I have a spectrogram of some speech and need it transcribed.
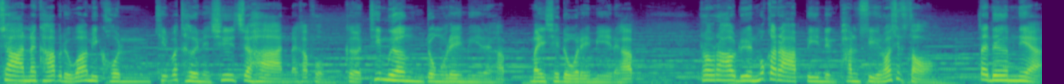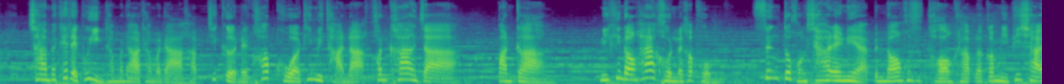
ชาญนะครับหรือว่ามีคนคิดว่าเธอเนี่ยชื่อจฮานนะครับผมเกิดที่เมืองดงเรมีนะครับไม่ใช่โดเรมีนะครับราวๆเดือนมกราปี 1412 แต่เดิมเนี่ย ชาญเป็นแค่เด็กผู้หญิงธรรมดาธรรมดาครับที่เกิดในครอบครัวที่มีฐานะค่อนข้างจะปานกลาง มีพี่น้อง 5 คนนะครับผม ซึ่งตัวของชาญเองเนี่ยเป็นน้องคนสุดท้องครับ แล้วก็มีพี่ชาย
